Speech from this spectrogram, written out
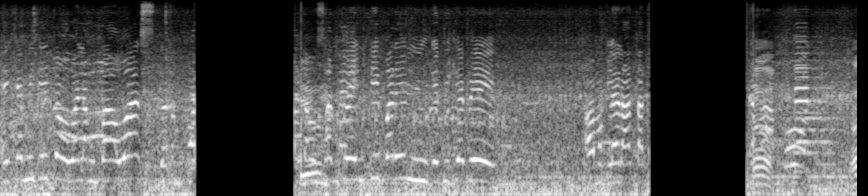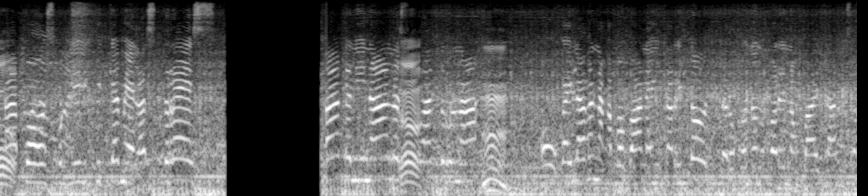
Eh kami dito, walang bawas. Ganun pa. Yun. 1,020 pa rin gabi-gabi. Ah, maglalatag Oh. hapon. Oh. Tapos magliligpit kami alas 3. Ah, kanina alas Oh. 4 na. Hmm. Oh, kailangan nakababa na yung kariton. Pero ganun pa rin ang bayad namin sa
